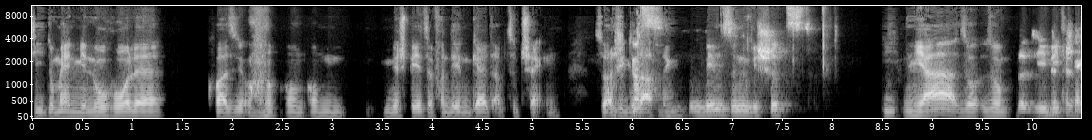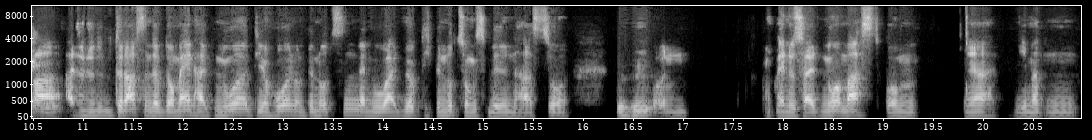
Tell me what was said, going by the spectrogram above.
die Domain mir nur hole, quasi um, um mir später von denen Geld abzuchecken. So, also du darfst In dem Sinn geschützt. ja, so, so die, die. Also du, du darfst in der Domain halt nur dir holen und benutzen, wenn du halt wirklich Benutzungswillen hast. So. Mhm. Und wenn du es halt nur machst, um ja, jemanden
